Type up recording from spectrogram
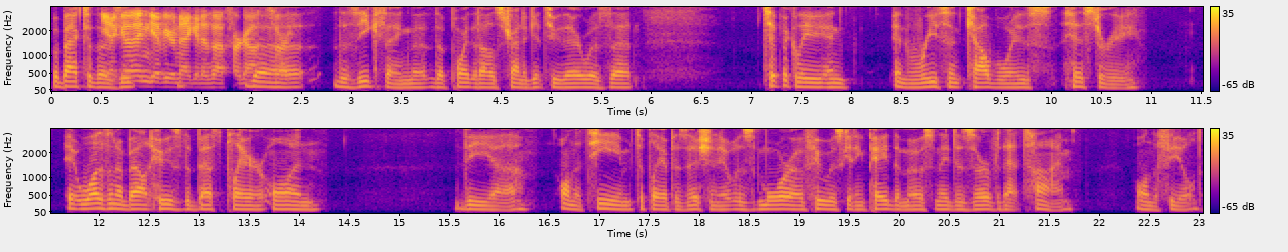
but back to the yeah, Zeke, go ahead and give your negative. I forgot. the Sorry. the Zeke thing. The the point that I was trying to get to there was that typically in in recent Cowboys history, it wasn't about who's the best player on the uh, on the team to play a position. It was more of who was getting paid the most, and they deserved that time on the field.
